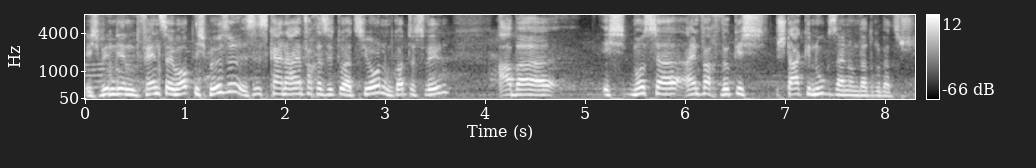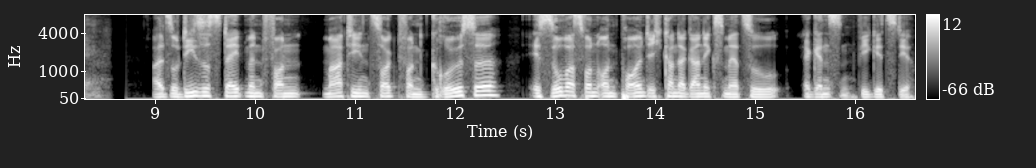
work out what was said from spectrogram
ich bin den Fans da überhaupt nicht böse. Es ist keine einfache Situation, um Gottes Willen. Aber ich muss da einfach wirklich stark genug sein, um da drüber zu stehen. Also dieses Statement von Martin zeugt von Größe, ist sowas von on point. Ich kann da gar nichts mehr zu ergänzen. Wie geht's dir?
